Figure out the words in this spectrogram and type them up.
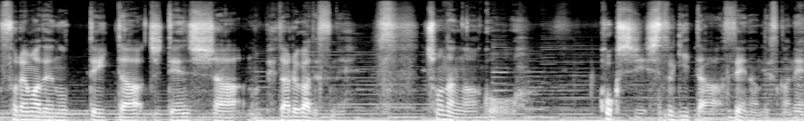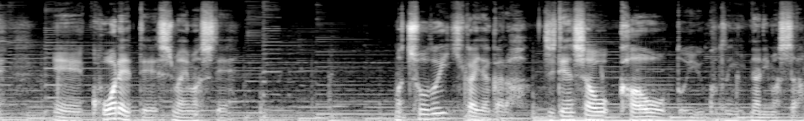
それまで乗っていた自転車のペダルがですね、長男がこう、酷使しすぎたせいなんですかね、えー壊れてしまいまして、まあ、ちょうどいい機会だから自転車を買おうということになりました。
